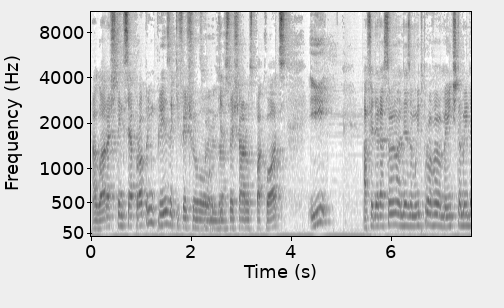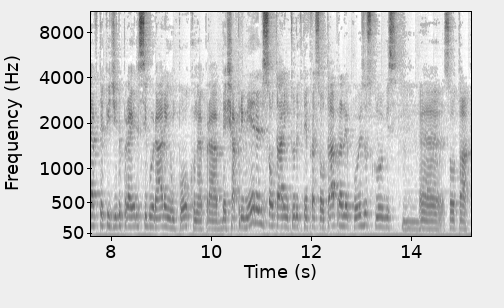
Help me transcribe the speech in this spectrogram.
Agora acho que tem que ser a própria empresa que fechou, que eles fecharam os pacotes. E a Federação Irlandesa muito provavelmente também deve ter pedido para eles segurarem um pouco, né, para deixar primeiro eles soltarem tudo que tem para soltar, para depois os clubes Hum. é, soltar.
